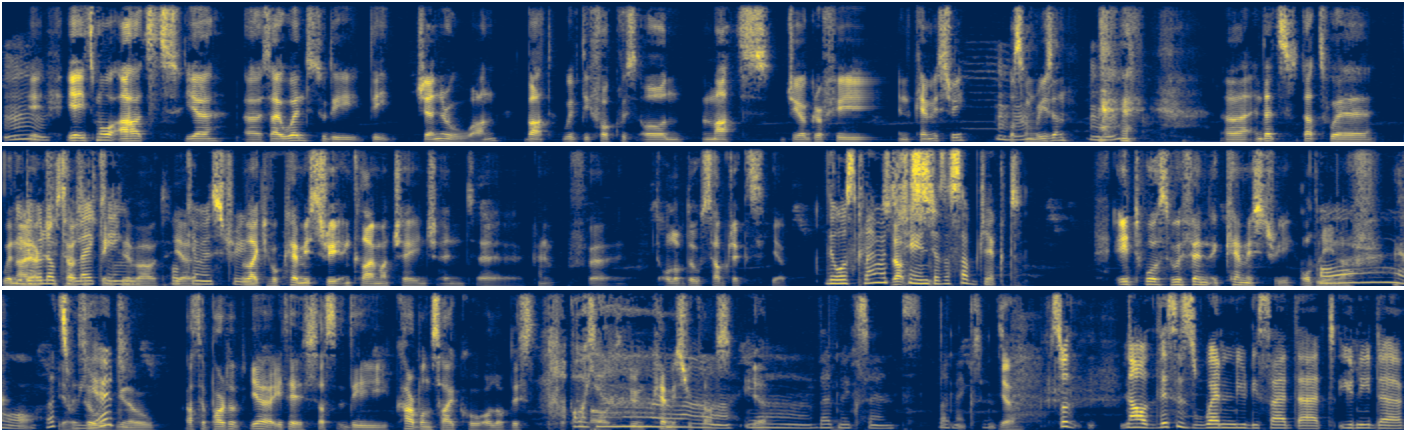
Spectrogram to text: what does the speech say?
Mm. It, yeah, it's more arts. Yeah. Uh, so I went to the the general one, but with the focus on maths, geography, and chemistry for mm-hmm. some reason. Mm-hmm. uh, and that's that's where when you I actually started thinking about yeah, chemistry, like for chemistry and climate change and uh, kind of uh, all of those subjects. Yeah, there was climate so change as a subject. It was within chemistry, oddly oh, enough. Oh, that's yeah, weird. So you know, as a part of yeah, it is as the carbon cycle. All of this. Oh yeah, during chemistry class. Yeah, yeah. that makes sense. That makes sense. Yeah. So now this is when you decide that you need a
